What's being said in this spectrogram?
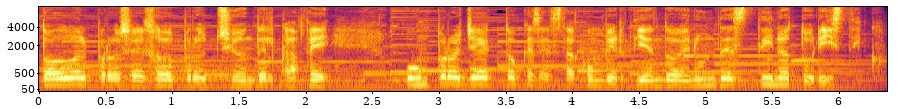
todo el proceso de producción del café, un proyecto que se está convirtiendo en un destino turístico.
